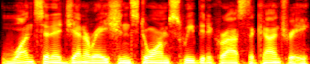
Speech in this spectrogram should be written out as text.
once in a generation storm sweeping across the country.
